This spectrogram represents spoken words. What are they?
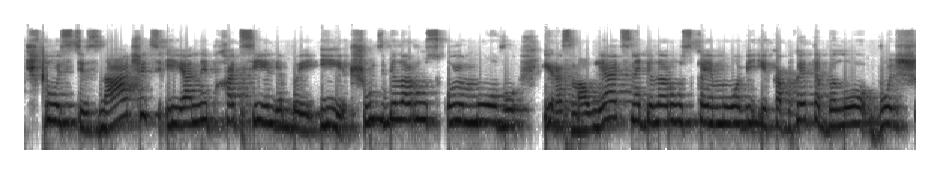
штосьці значыць і яны б хацелі бы і чуць беларускую мову і размаўляць на беларускай мове і каб гэта было больш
